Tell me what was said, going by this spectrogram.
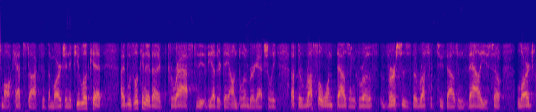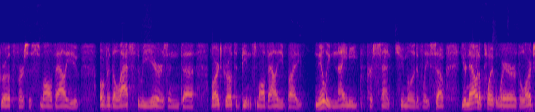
small cap stocks at the margin. If you look at, I was looking at a graph the other day on Bloomberg actually of the Russell 1000 growth versus the Russell 2000 value. So large growth versus small value over the last three years, and uh, large growth had beaten small value by nearly 90% cumulatively. So you're now at a point where the large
